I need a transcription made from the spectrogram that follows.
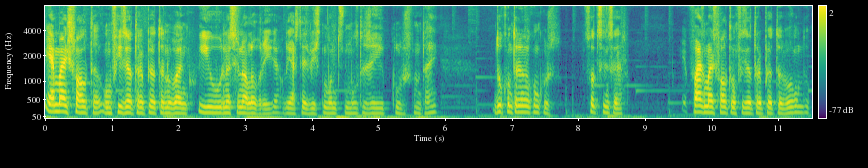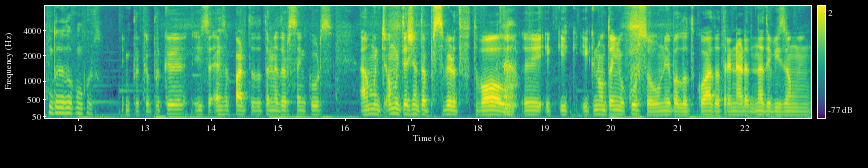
é mais falta um fisioterapeuta no banco e o Nacional obriga. Aliás, tens visto montes de multas aí, clubes que não têm, do que um treinador concurso. Sou-te sincero. Faz mais falta um fisioterapeuta bom do que um treinador concurso. Sim, Porque, porque isso, essa parte do treinador sem curso, há, muito, há muita gente a perceber de futebol Ah. e, e- e que não tem o curso ou o nível adequado a treinar na divisão em,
